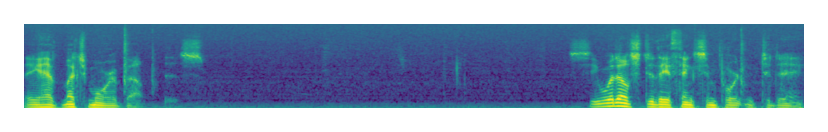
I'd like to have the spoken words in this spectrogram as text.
they have much more about this. See, what else do they think is important today?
